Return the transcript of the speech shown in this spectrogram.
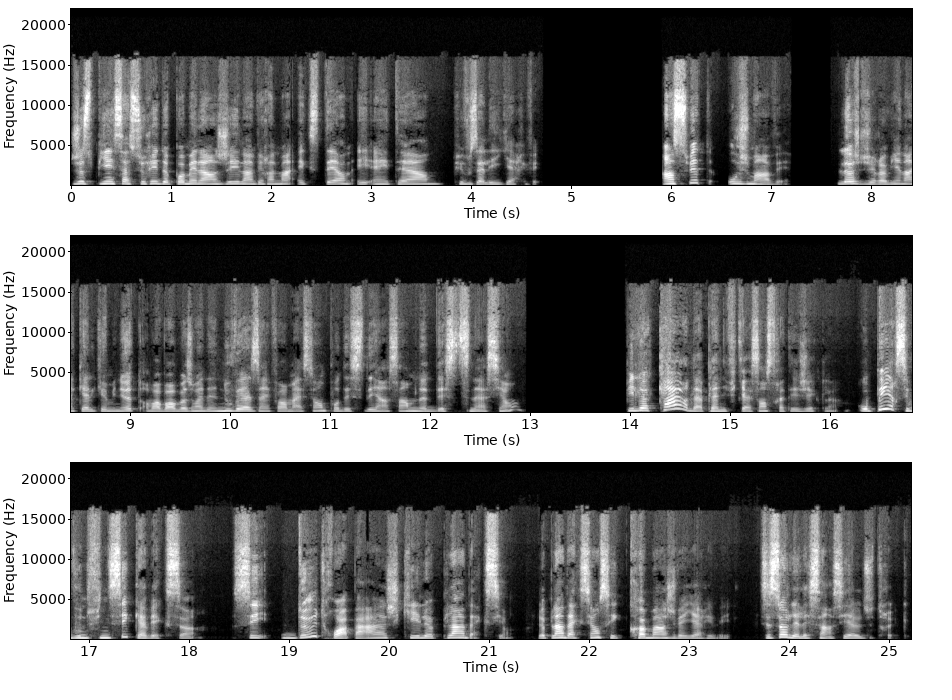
juste bien s'assurer de ne pas mélanger l'environnement externe et interne, puis vous allez y arriver. Ensuite, où je m'en vais? Là, j'y reviens dans quelques minutes. On va avoir besoin de nouvelles informations pour décider ensemble notre destination. Puis le cœur de la planification stratégique, là, au pire, si vous ne finissez qu'avec ça, c'est deux, trois pages qui est le plan d'action. Le plan d'action, c'est comment je vais y arriver. C'est ça l'essentiel du truc.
